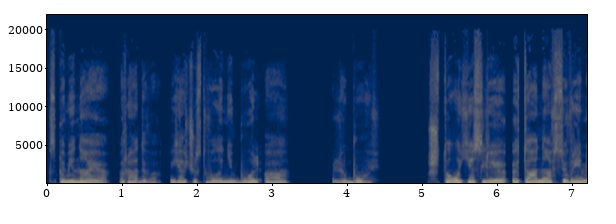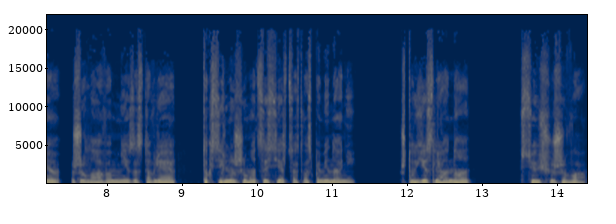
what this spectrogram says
вспоминая Радова, я чувствовала не боль, а любовь? Что, если это она все время жила во мне, заставляя так сильно сжиматься сердце от воспоминаний? Что, если она все еще жива?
